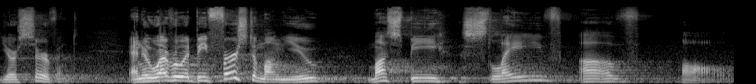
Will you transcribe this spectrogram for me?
your servant. And whoever would be first among you must be slave of all.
